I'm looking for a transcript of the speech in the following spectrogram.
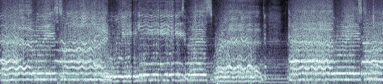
Every time we eat this bread, every time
